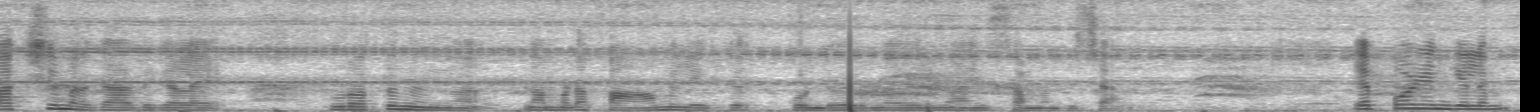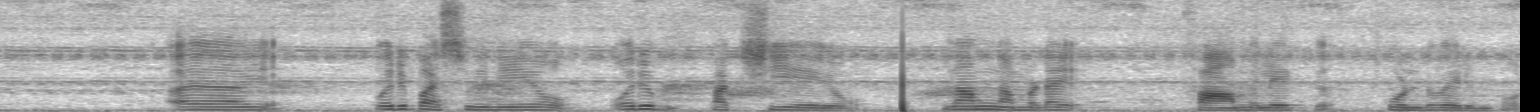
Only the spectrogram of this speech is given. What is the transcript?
പക്ഷിമൃഗാദികളെ പുറത്തുനിന്ന് നമ്മുടെ ഫാമിലേക്ക് കൊണ്ടുവരുന്നതുമായി സംബന്ധിച്ചാണ്. എപ്പോഴെങ്കിലും ഒരു പശുവിനെയോ ഒരു പക്ഷിയെയോ നാം നമ്മുടെ ഫാമിലേക്ക് കൊണ്ടുവരുമ്പോൾ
